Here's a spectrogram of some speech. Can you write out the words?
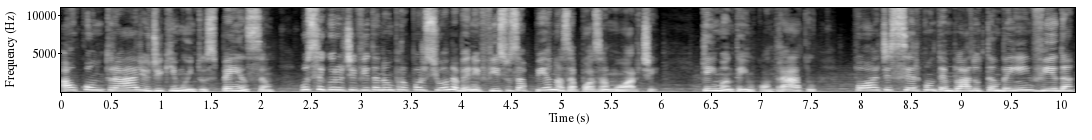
ao contrário de que muitos pensam, o seguro de vida não proporciona benefícios apenas após a morte. Quem mantém o contrato pode ser contemplado também em vida,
